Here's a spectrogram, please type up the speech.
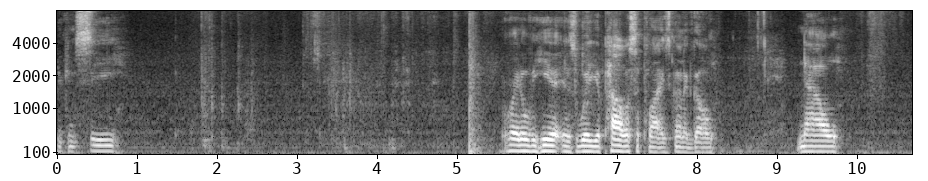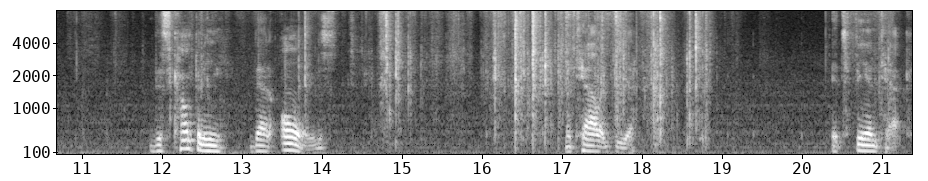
you can see right over here is where your power supply is going to go. Now, this company that owns metallic gear, it's Fantech.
